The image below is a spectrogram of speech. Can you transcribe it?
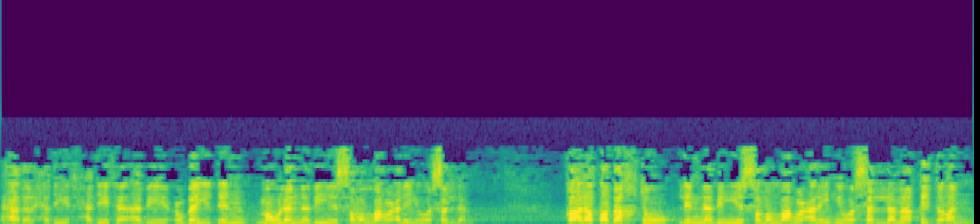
هذا الحديث حديث أبي عبيد مولى النبي صلى الله عليه وسلم. قال طبخت للنبي صلى الله عليه وسلم قدرا.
